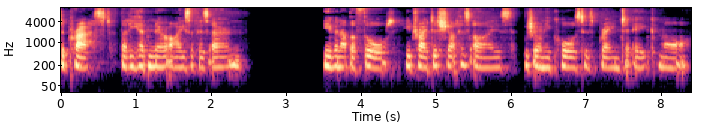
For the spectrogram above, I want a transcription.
depressed, that he had no eyes of his own. Even at the thought, he tried to shut his eyes, which only caused his brain to ache more.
